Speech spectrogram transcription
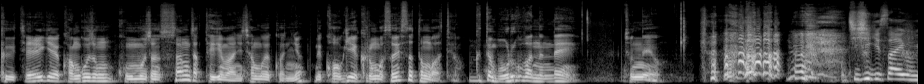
그 제일기획 광고전 공모전 수상작 되게 많이 참고했거든요. 근데 거기에 그런 거 써 있었던 것 같아요. 그때 모르고 봤는데 좋네요. 지식이 쌓이고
